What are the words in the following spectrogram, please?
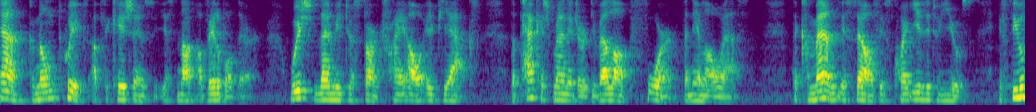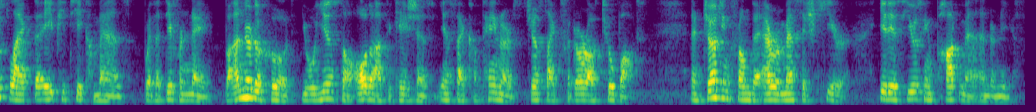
and GNOME Tweaks applications is not available there, which led me to start trying out APX the package manager developed for Vanilla OS. The command itself is quite easy to use. It feels like the apt commands with a different name, but under the hood, you will install all the applications inside containers just like Fedora Toolbox. And judging from the error message here, it is using Podman underneath.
